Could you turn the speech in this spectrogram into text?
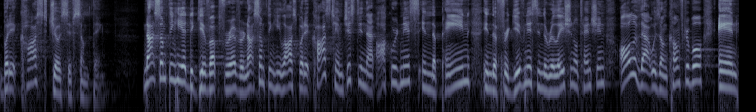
but it cost Joseph something. Not something he had to give up forever, not something he lost, but it cost him just in that awkwardness, in the pain, in the forgiveness, in the relational tension. All of that was uncomfortable and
